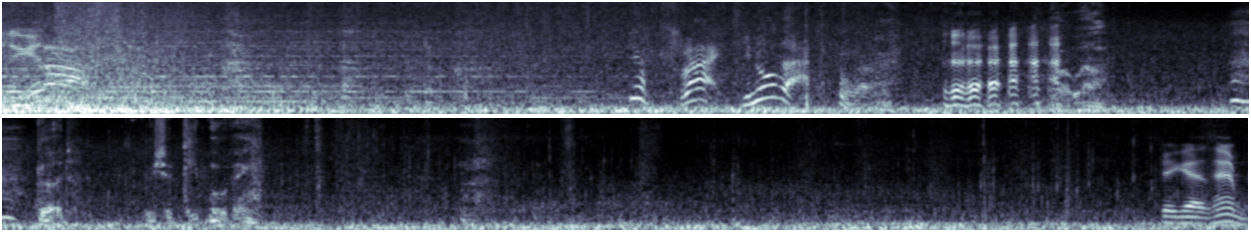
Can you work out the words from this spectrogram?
Again. You're you know that? Oh well. Good. We should keep moving. Big ass hammer.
